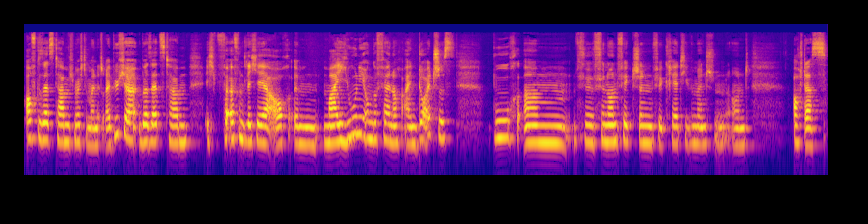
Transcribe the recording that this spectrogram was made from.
aufgesetzt haben. Ich möchte meine drei Bücher übersetzt haben. Ich veröffentliche ja auch im Mai, Juni ungefähr noch ein deutsches Buch ähm, für, für Non-Fiction, für kreative Menschen und auch das.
